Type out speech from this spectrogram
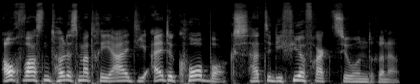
Auch war es ein tolles Material. Die alte Core-Box hatte die vier Fraktionen drin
